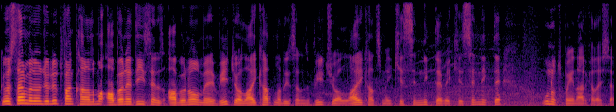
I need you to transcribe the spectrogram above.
Göstermeden önce lütfen kanalıma abone değilseniz abone olmayı, video like atmadıysanız video like atmayı kesinlikle ve kesinlikle unutmayın arkadaşlar.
